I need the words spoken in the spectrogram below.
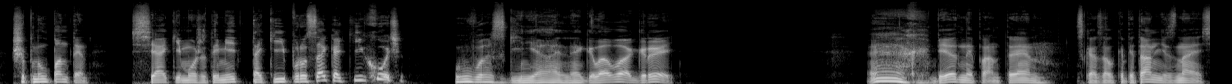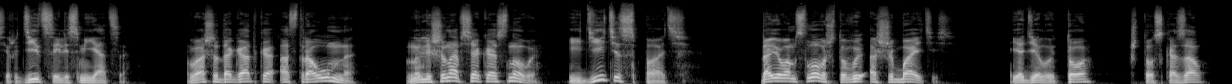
— шепнул Пантен. «Всякий может иметь такие паруса, какие хочет. У вас гениальная голова, Грей». «Эх, бедный Пантен», — сказал капитан, не зная, сердиться или смеяться. «Ваша догадка остроумна, но лишена всякой основы. Идите спать. Даю вам слово, что вы ошибаетесь. Я делаю то, что сказал».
